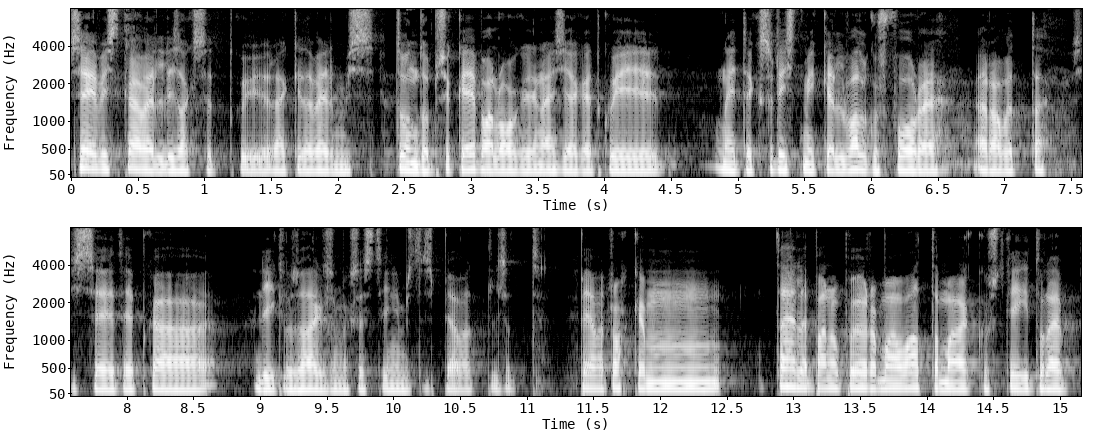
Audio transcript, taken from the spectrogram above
see vist ka veel lisaks, et kui rääkida veel, mis tundub sihuke ebaloogiline asi, aga et kui näiteks ristmikel valgusfoore ära võtta, siis see teeb ka liikluse aeglasemaks, sest inimesed siis peavad lihtsalt, peavad rohkem tähelepanu pöörama, vaatama, kust keegi tuleb,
